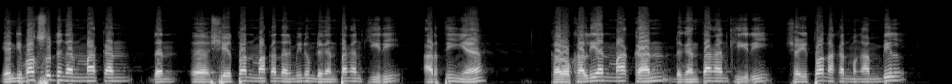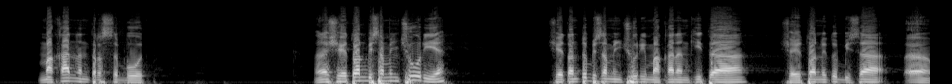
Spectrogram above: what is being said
yang dimaksud dengan makan dan e, syaitan makan dan minum dengan tangan kiri, artinya kalau kalian makan dengan tangan kiri, syaitan akan mengambil makanan tersebut. Karena syaitan bisa mencuri ya. Syaitan itu bisa mencuri makanan kita, syaitan itu bisa uh,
